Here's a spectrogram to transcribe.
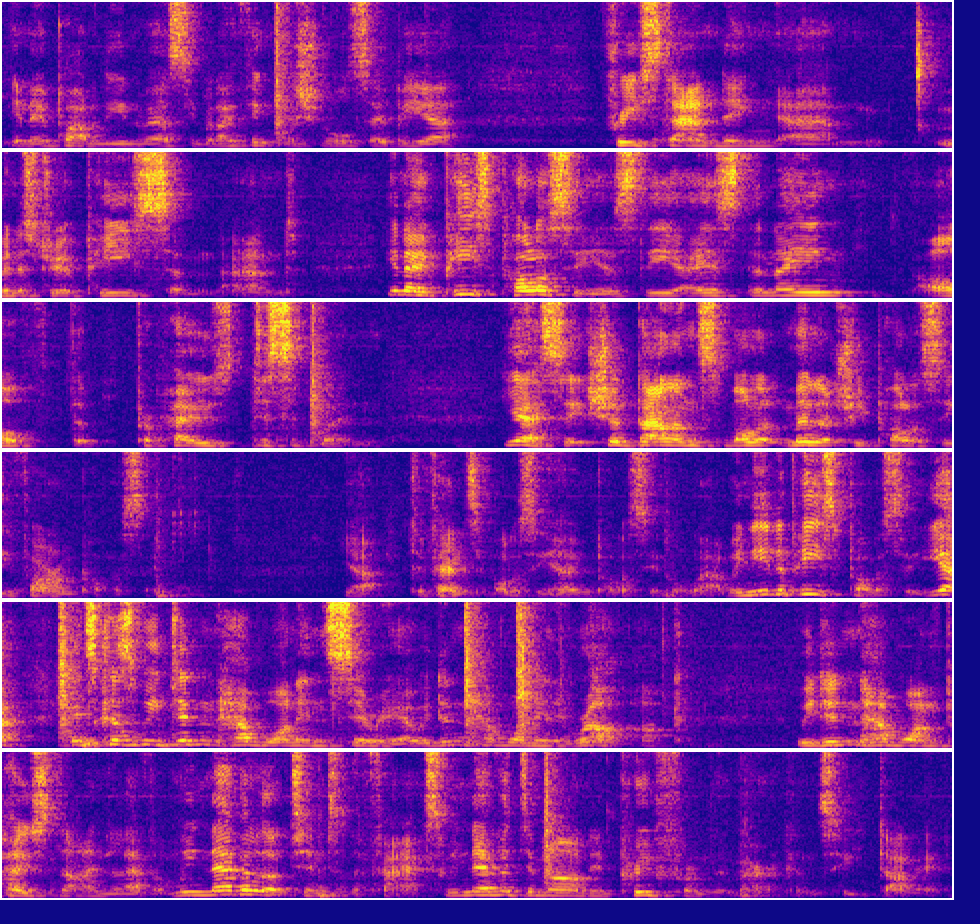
you know, part of the university, but I think there should also be a freestanding um, Ministry of Peace and, and you know, peace policy is the is the name of the proposed discipline. Yes, it should balance military policy, foreign policy. Yeah, defence policy, home policy, and all that. We need a peace policy. Yeah, it's because we didn't have one in Syria, we didn't have one in Iraq, we didn't have one post 9 11. We never looked into the facts, we never demanded proof from the Americans who'd done it.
